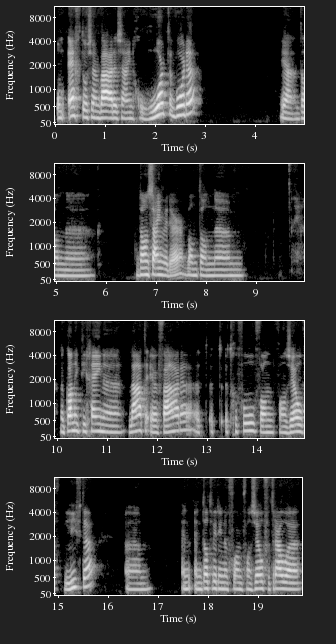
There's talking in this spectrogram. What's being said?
om echt door zijn ware zijn gehoord te worden. Ja, dan, uh, dan zijn we er. Want dan, um, dan kan ik diegene laten ervaren, het, het, het gevoel van, van zelfliefde. Um, en, en dat weer in een vorm van zelfvertrouwen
